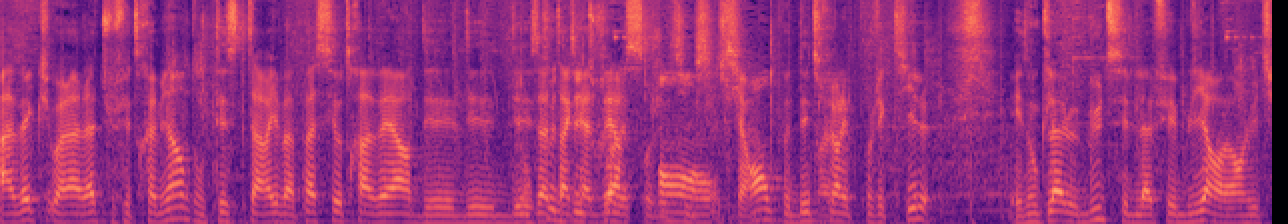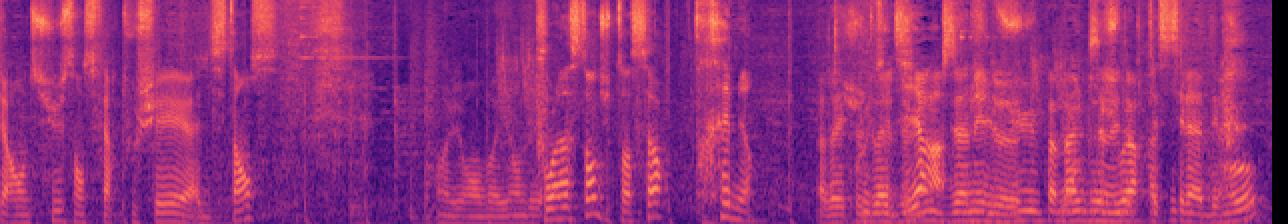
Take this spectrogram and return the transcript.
avec, voilà, là, tu fais très bien. Donc, tu arrives à passer au travers des, des, attaques adverses en tirant. On peut détruire les projectiles. Et donc là, le but, c'est de l'affaiblir en lui tirant dessus sans se faire toucher à distance. En lui renvoyant des. Pour l'instant, tu t'en sors très bien. Ah bah, je dois dire, j'ai vu pas mal de joueurs tester la démo.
